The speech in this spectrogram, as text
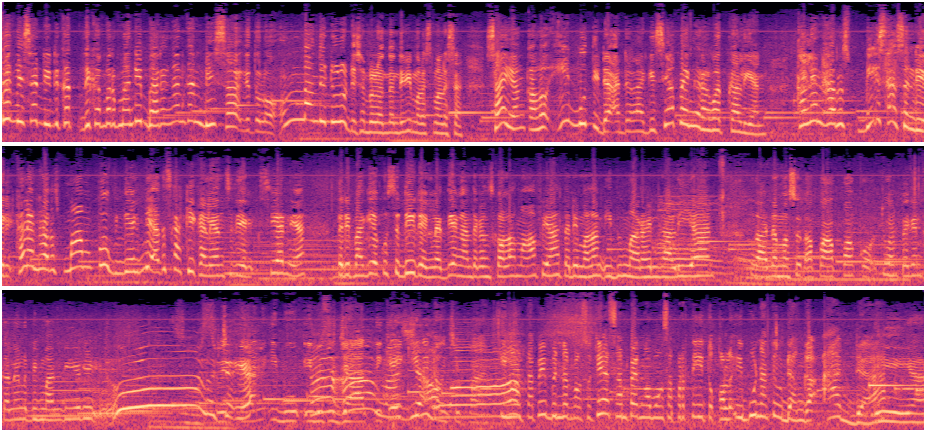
kan bisa di dekat di kamar mandi barengan kan bisa gitu loh. Hmm, nanti dulu di sambil nonton TV malas-malasan. Sayang kalau ibu tidak ada lagi siapa yang ngerawat kalian? Kalian harus bisa sendiri. Kalian harus mampu berdiri di atas kaki kalian sendiri. Kesian ya. Tadi pagi aku sedih deh ngeliat dia nganterin sekolah. Maaf ya, tadi malam ibu marahin kalian. Nggak ada maksud apa-apa kok. Cuma pengen kalian lebih mandiri. Uh, lucu ya. Ibu ibu Ah, sejati ah, kayak gini dong. Cipa. Iya, tapi bener maksudnya sampai ngomong seperti itu. Kalau ibu nanti udah nggak ada, Iya,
